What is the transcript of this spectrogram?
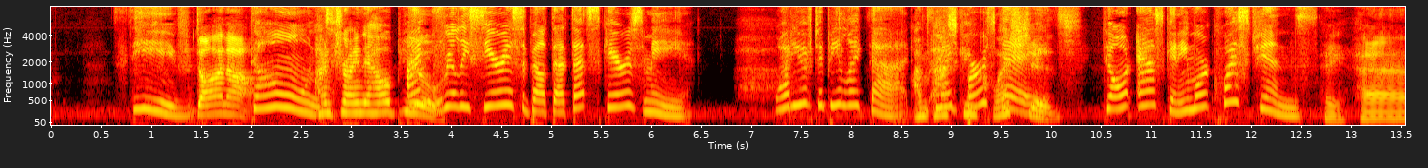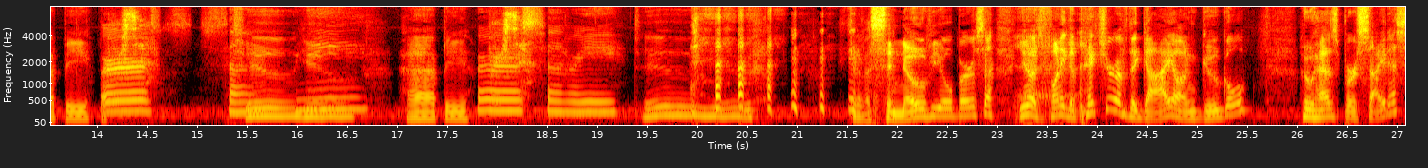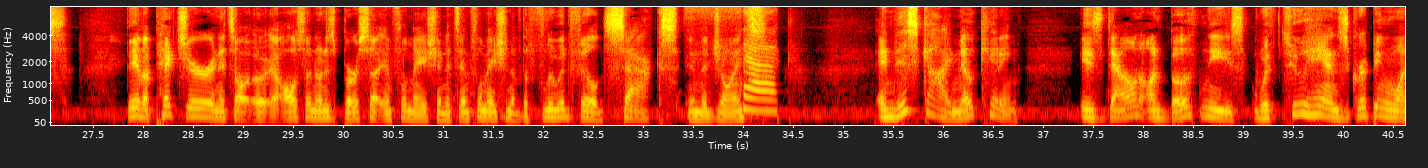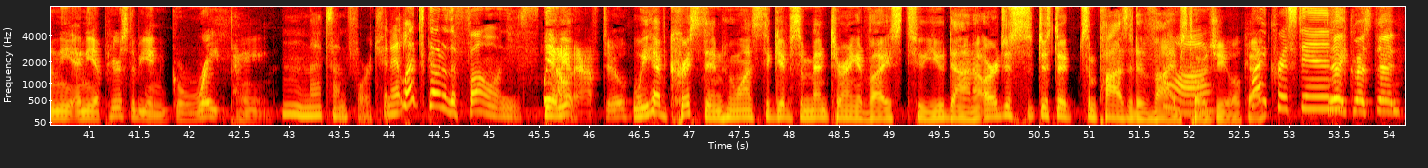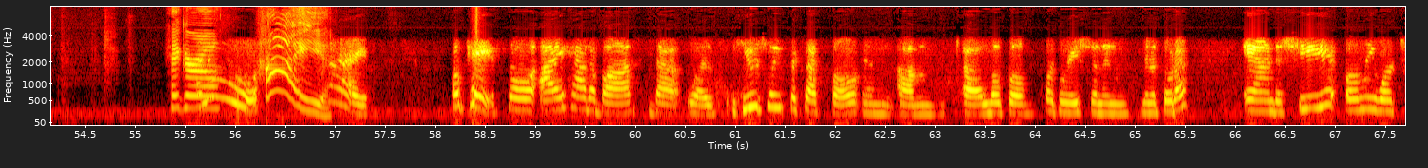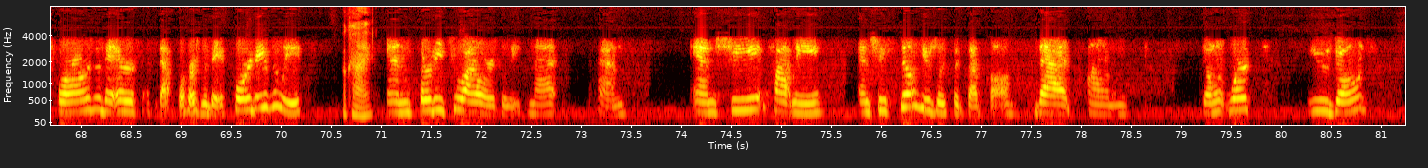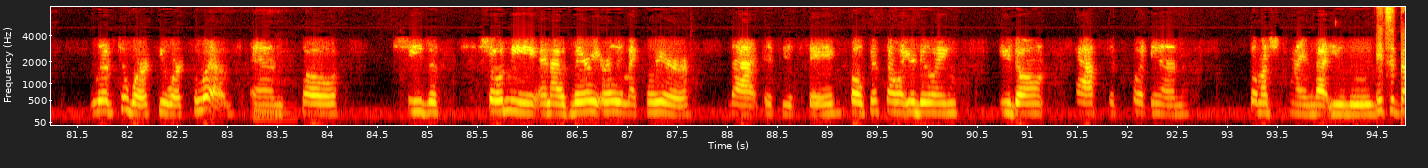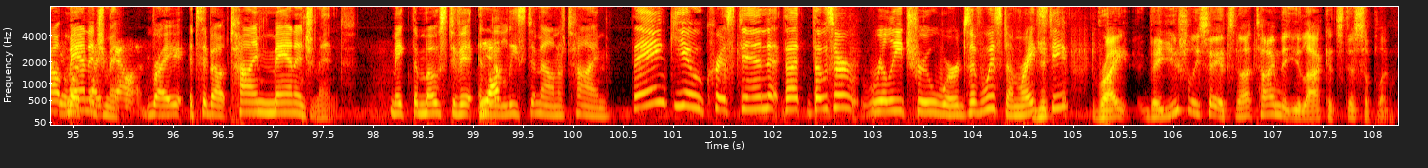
Steve. Donna. Don't. I'm trying to help you. I'm really serious about that. That scares me. Why do you have to be like that? I'm It's my asking birthday. questions. Don't ask any more questions. Hey, happy Bursa. to you. Happy Bursary. to you. kind of a synovial bursa. You know, it's funny. The picture of the guy on Google who has bursitis. They have a picture, and it's uh, also known as bursa inflammation. It's inflammation of the fluid-filled sacs in the joints. Sack. And this guy, no kidding, is down on both knees with two hands gripping one knee, and he appears to be in great pain. Hmm, that's unfortunate. Let's go to the phones. We Yeah, don't have- have to. We have Kristen who wants to give some mentoring advice to you, Donna, or just just a, some positive vibes Aw. towards you. Okay. Hi, Kristen. Hey, Kristen. Hey, girl. Hello. Hi. Hi. Okay, so I had a boss that was hugely successful in um, a local corporation in Minnesota, and she only worked four hours a day, or not four hours a day, four days a week, Okay. and 32 hours a week, not 10. And she taught me, and she's still hugely successful, that um, don't work, you don't live to work, you work to live. And so she just showed me, and I was very early in my career, that if you stay focused on what you're doing, you don't have to put in so much time that you lose. It's about management, right? It's about time management. Make the most of it in Yep. the least amount of time. Thank you, Kristen. That those are really true words of wisdom, right, You- Steve? Right. They usually say it's not time that you lack, it's discipline.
